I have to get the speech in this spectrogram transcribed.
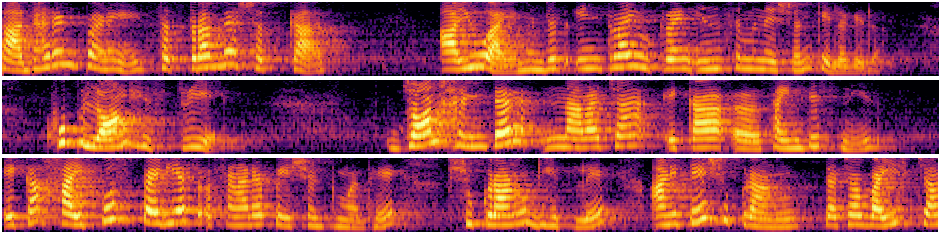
साधारणपणे सतराव्या शतकात आयू आय म्हणजेच इंट्रायुट्राईन इन्सेमिनेशन केलं गेलं. खूप लाँग हिस्ट्री आहे. जॉन हंटर नावाच्या एका सायंटिस्टनी एका हायपोस्पॅडियस असणाऱ्या पेशंटमध्ये शुक्राणू घेतले आणि ते शुक्राणू त्याच्या वाईफच्या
